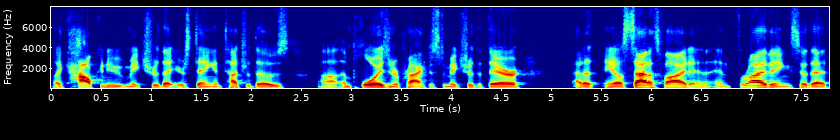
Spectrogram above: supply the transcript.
like, how can you make sure that you're staying in touch with those uh, employees in your practice to make sure that they're at a, you know satisfied and, and thriving, so that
